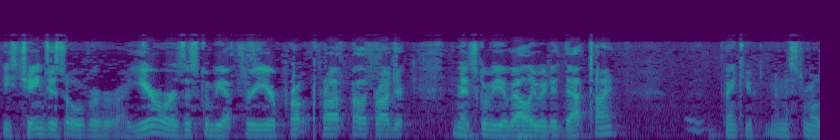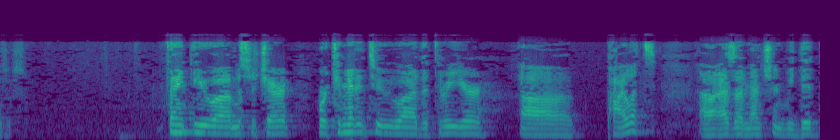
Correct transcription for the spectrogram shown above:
these changes over a year, or is this going to be a three-year pro- pro- pilot project, and then it's going to be evaluated that time? Thank you, Mr. Moses. Thank you, uh, Mr. Chair. We're committed to uh, the three-year uh, pilot. Uh, As I mentioned, we did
